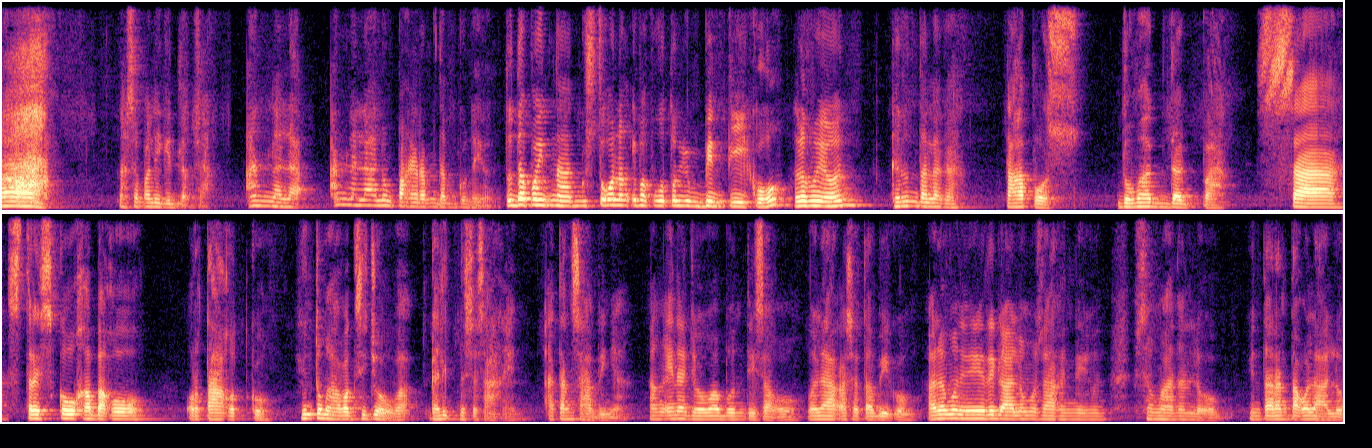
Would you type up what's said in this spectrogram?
ah, nasa paligid lang siya. Ang lala. Ang lala nung pakiramdam ko na yun. To the point na gusto ko nang ipaputol yung binti ko. Alam mo yun? Ganun talaga. Tapos, dumagdag pa sa stress ko, kaba ko, or takot ko. Yung tumawag si Jowa, galit na siya sa akin. At ang sabi niya, ang ina Jowa, buntis ako. Wala ka sa tabi ko. Alam mo, niniregalo mo sa akin ngayon, sama ng loob. Yung taranta ko lalo,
